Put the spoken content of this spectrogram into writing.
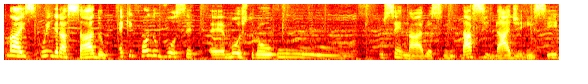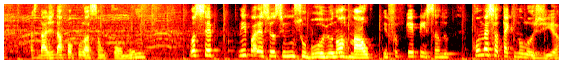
Mas o engraçado é que quando você é, mostrou o, o cenário assim da cidade em si, a cidade da população comum, você me pareceu assim um subúrbio normal. E fiquei pensando como essa tecnologia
